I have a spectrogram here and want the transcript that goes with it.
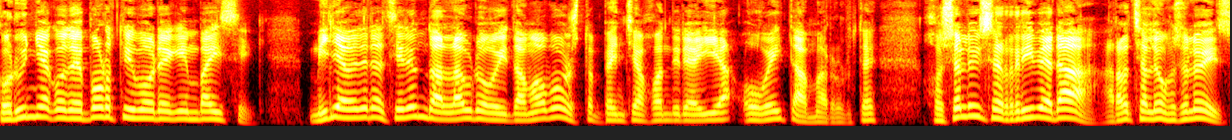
Koruñako deportiborekin baizik. Mila bederatziren da lauro gehieta mabost, pentsa joan dira ia hogeita amarrurte. Jose Luis Rivera, arratsaldeon Jose Luis.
